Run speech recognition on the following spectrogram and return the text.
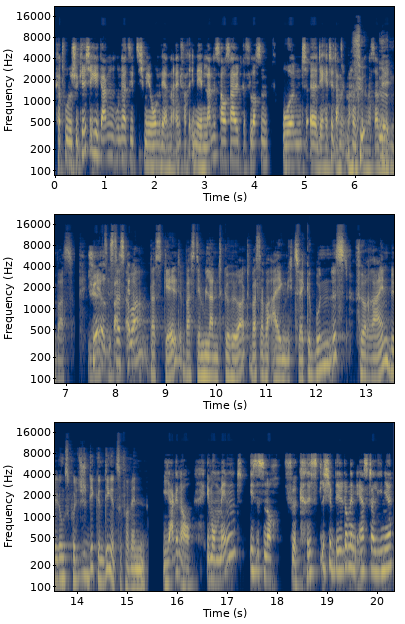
katholische Kirche gegangen. 170 Millionen wären einfach in den Landeshaushalt geflossen und äh, der hätte damit machen Für können, was er will. Irgendwas. Für Jetzt irgendwas. ist das genau. aber das Geld, was dem Land gehört, was aber eigentlich zweckgebunden ist, für rein bildungspolitische Dinge zu verwenden. Ja, genau. Im Moment ist es noch für christliche Bildung in erster Linie.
